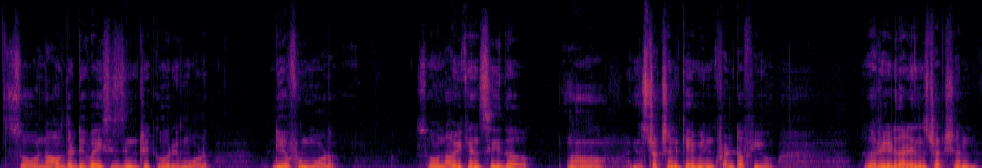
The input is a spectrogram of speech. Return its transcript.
So now the device is in recovery mode DFU mode. So now you can see the uh, instruction came in front of you. Read that instruction.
